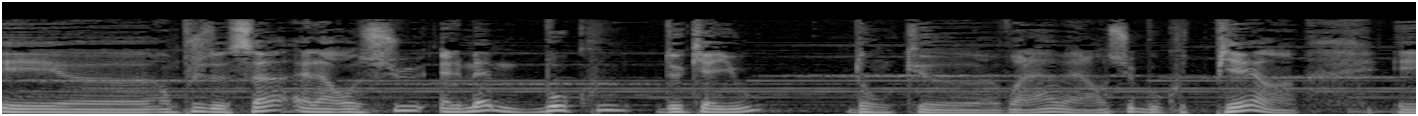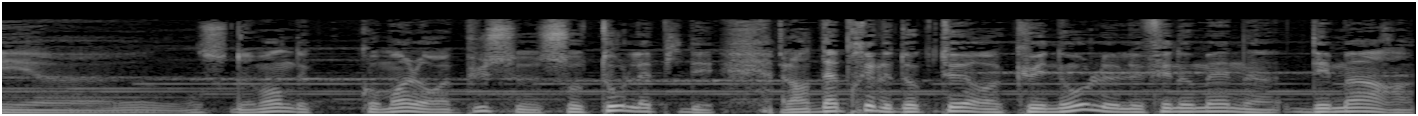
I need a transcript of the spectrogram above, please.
Et euh, en plus de ça, elle a reçu elle-même beaucoup de cailloux. Donc euh, voilà, elle a reçu beaucoup de pierres et euh, on se demande comment elle aurait pu s'auto-lapider. Alors d'après le docteur Queno, le phénomène démarre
